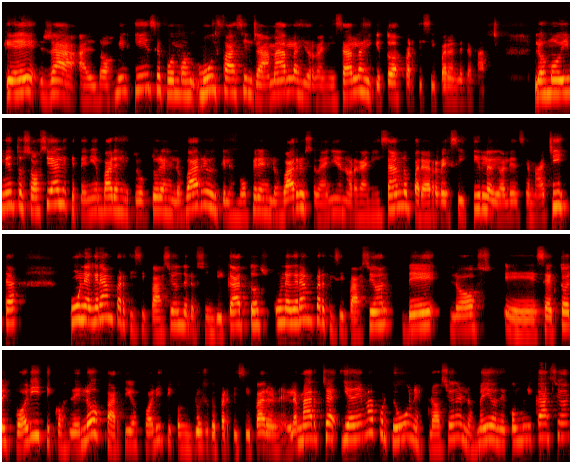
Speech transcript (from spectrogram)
Que ya al 2015 fue muy fácil llamarlas y organizarlas y que todas participaran de la marcha. Los movimientos sociales que tenían varias estructuras en los barrios, en que las mujeres en los barrios se venían organizando para resistir la violencia machista, una gran participación de los sindicatos, una gran participación de los eh, sectores políticos, de los partidos políticos incluso que participaron en la marcha, y además porque hubo una explosión en los medios de comunicación,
